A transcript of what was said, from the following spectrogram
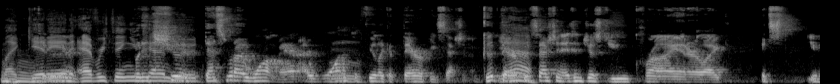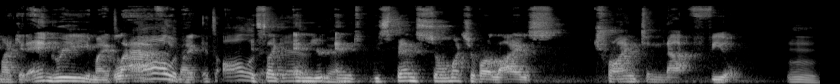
like get, Get in, in. everything you but can, it should. dude. That's what I want, man. I want it to feel like a therapy session. A good therapy Yeah. session isn't just you crying or like it's. You might get angry. You might laugh. all you of might, it. It's all of it's it. like yeah. and you are Yeah. and we spend so much of our lives trying to not feel Mm.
